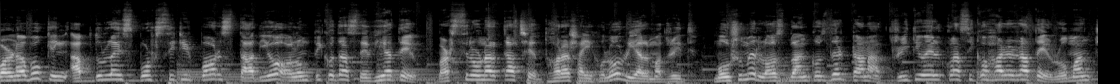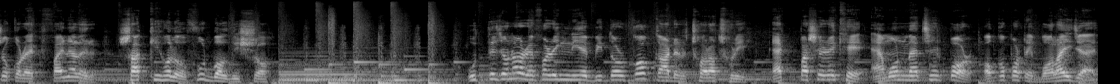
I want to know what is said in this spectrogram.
Bernabeu King Abdullah Sports সিটির পর স্তাদিও অলিম্পিকো দা সেভিয়াতে বার্সেলোনার কাছে ধরাশায়ী হল রিয়াল মাদ্রিদ। মৌসুমে লস ব্লাঙ্কোসদের টানা তৃতীয় এল ক্লাসিকো হারের রাতে রোমাঞ্চকর এক ফাইনালের সাক্ষী হল ফুটবল বিশ্ব। উত্তেজনা রেফারিং নিয়ে বিতর্ক কার্ডের ছড়াছড়ি। এক পাশে রেখে এমন ম্যাচের পর অকপটে বলাই যায়,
